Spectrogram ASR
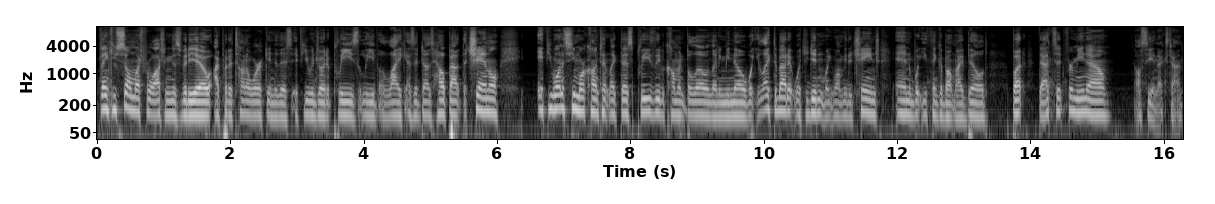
Thank you so much for watching this video. I put a ton of work into this. If you enjoyed it, please leave a like as it does help out the channel. If you want to see more content like this, please leave a comment below letting me know what you liked about it, what you didn't, what you want me to change, and what you think about my build. But that's it for me now. I'll see you next time.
